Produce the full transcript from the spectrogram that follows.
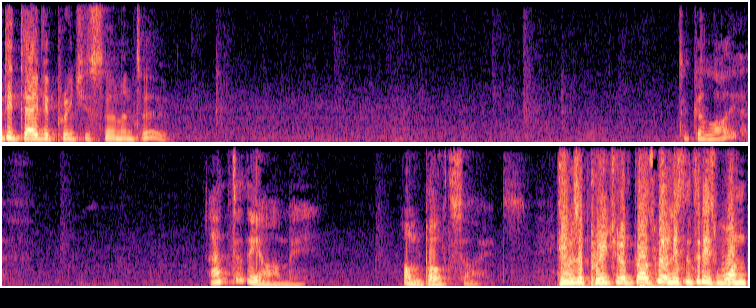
did David preach his sermon to? To Goliath and to the army on both sides. He was a preacher of God's will. Listen to this 1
